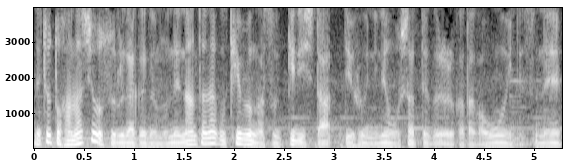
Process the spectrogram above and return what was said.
でちょっと話をするだけでもねなんとなく気分がすっきりしたっていうふうにねおっしゃってくれる方が多いんですね。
